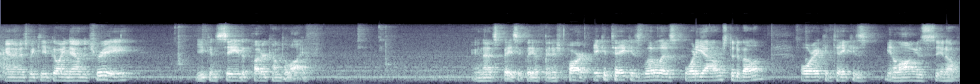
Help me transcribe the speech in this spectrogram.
And then as we keep going down the tree, you can see the putter come to life. And that's basically a finished part. It could take as little as 40 hours to develop, or it could take as you know, long as you know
